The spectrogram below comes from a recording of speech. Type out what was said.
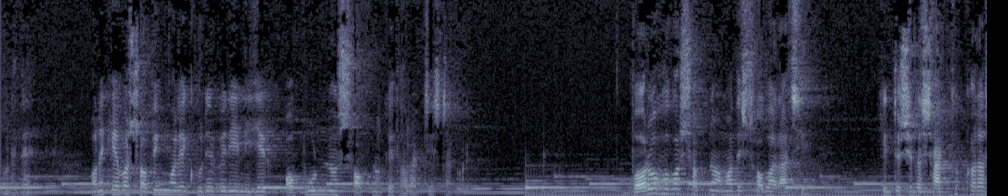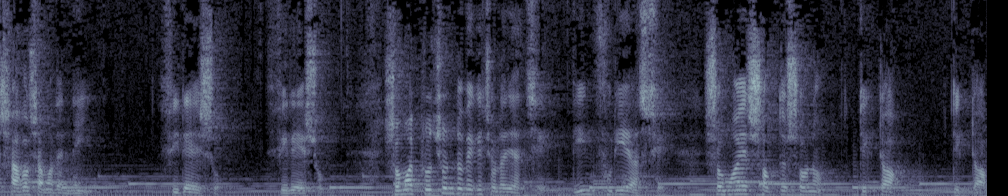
করে দেয়। অনেকে আবার শপিং মলে ঘুরে বেরিয়ে নিজের অপূর্ণ স্বপ্নকে ধরার চেষ্টা করে। বড় হবার স্বপ্ন আমাদের সবার আছে, কিন্তু সেটা সার্থক করার সাহস আমাদের নেই। ফিরে এসো। ফিরে এসো। সময় প্রচণ্ড বেগে চলে যাচ্ছে, দিন ফুরিয়ে আসছে। সময়ের শব্দ শোনো, টিকটক টিকটক।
